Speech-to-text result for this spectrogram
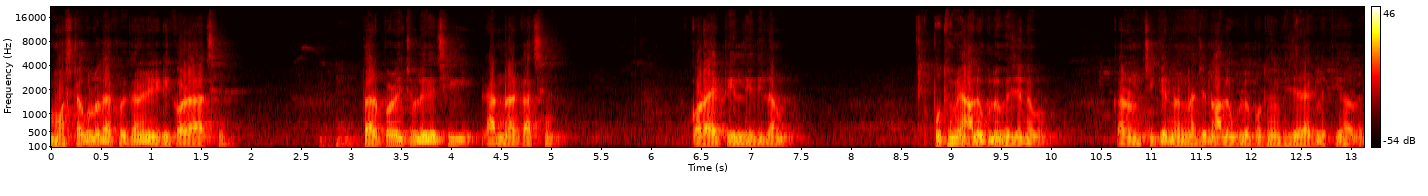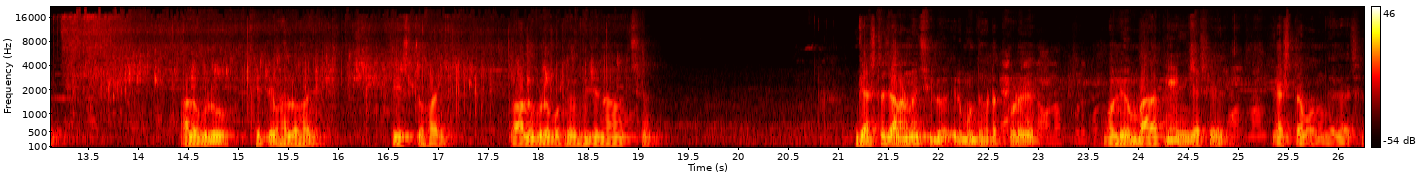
মশলাগুলো দেখো এখানে রেডি করা আছে। তারপরে চলে গেছি রান্নার কাছে। কড়াইয়ে তেল দিয়ে দিলাম। প্রথমে আলুগুলো ভেজে নেব। কারণ চিকেন রান্নার জন্য আলুগুলো প্রথমে ভেজে রাখলে কী হবে? আলুগুলো খেতে ভালো হয় টেস্টও হয়। তো আলুগুলো প্রথমে ভেজে নেওয়া হচ্ছে। গ্যাসটা জ্বালানোই ছিল, এর মধ্যে হঠাৎ করে ভলিউম বাড়াতে নিয়ে গেছে, গ্যাসটা বন্ধ হয়ে গেছে।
